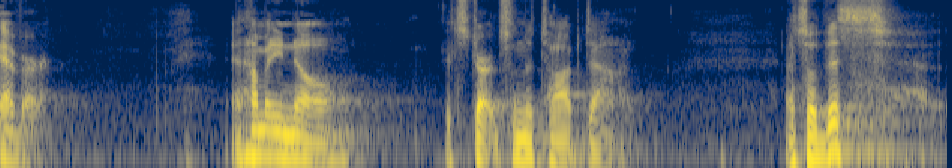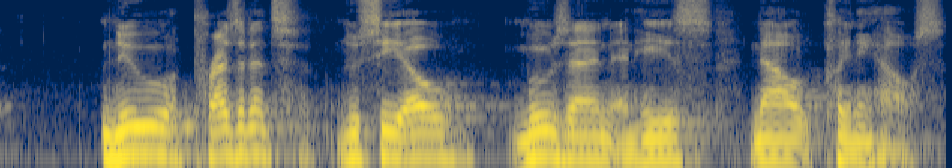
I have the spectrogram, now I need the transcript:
ever. And how many know it starts from the top down? And so this new president, new CEO, moves in and he's now cleaning house.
